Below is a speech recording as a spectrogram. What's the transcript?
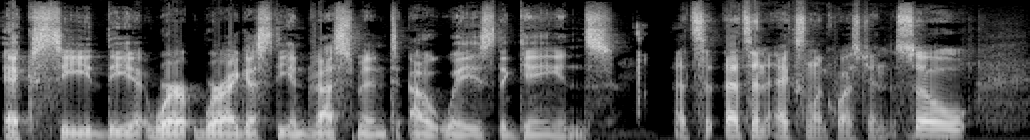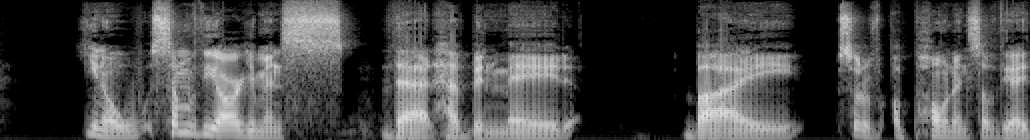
exceed the where where I guess the investment outweighs the gains? That's that's an excellent question. So, you know, some of the arguments that have been made by sort of opponents of the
